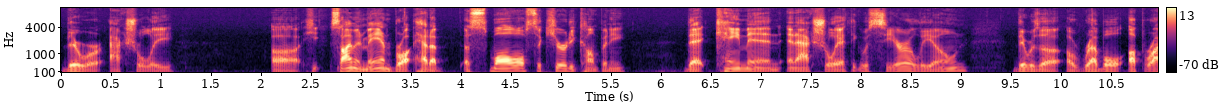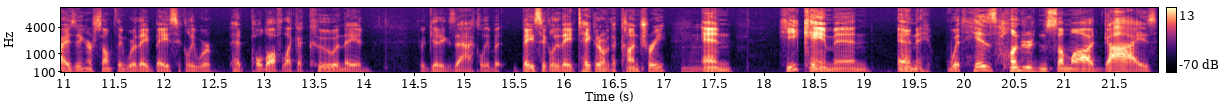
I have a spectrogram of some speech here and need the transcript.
there were actually uh, he, Simon Mann brought had a, a small security company that came in and actually I think it was Sierra Leone. There was a, a rebel uprising or something where they basically were had pulled off like a coup and they had forget exactly, but basically they'd taken over the country mm-hmm. and he came in and with his hundred and some odd guys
